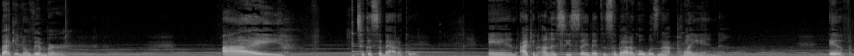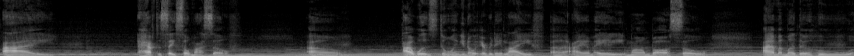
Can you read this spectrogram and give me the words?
Back in November, I took a sabbatical. And I can honestly say that the sabbatical was not planned. If I have to say so myself. Um, I was doing, you know, everyday life. Uh, I am a mom boss, so I am a mother who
